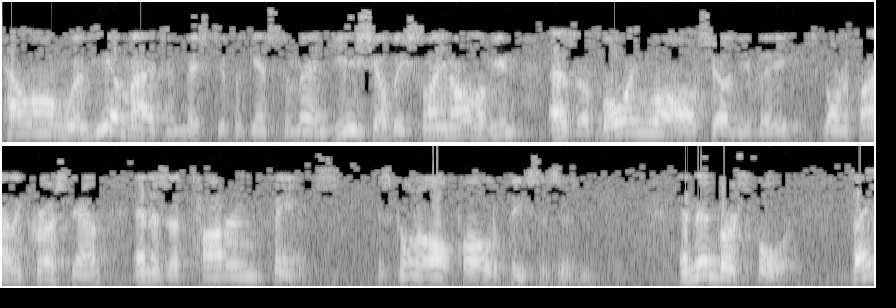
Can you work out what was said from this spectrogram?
how long will ye imagine mischief against a man? Ye shall be slain, all of you. As a bowing wall shall you be. It's going to finally crush down. And as a tottering fence, it's going to all fall to pieces, isn't it? And then verse 4 They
